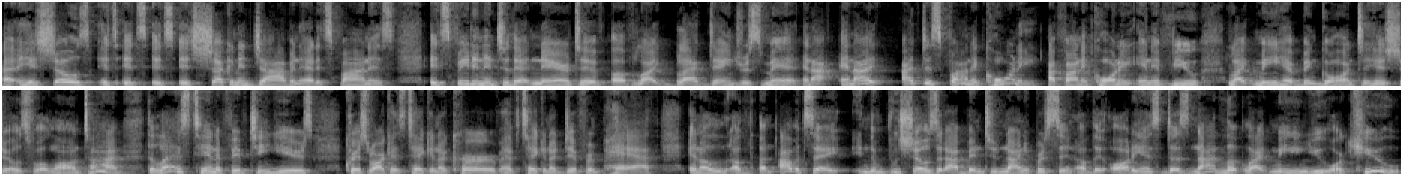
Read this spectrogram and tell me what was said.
Uh, his shows, it's it's it's it's shucking and jiving at its finest. It's feeding into that narrative of like black dangerous men, and I and I. I just find it corny. I find it corny. And if you, like me, have been going to his shows for a long time, the last 10 or 15 years, Chris Rock has taken a curve, has taken a different path. And a, a, and I would say in the shows that I've been to, 90% of the audience does not look like me and you or Q.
